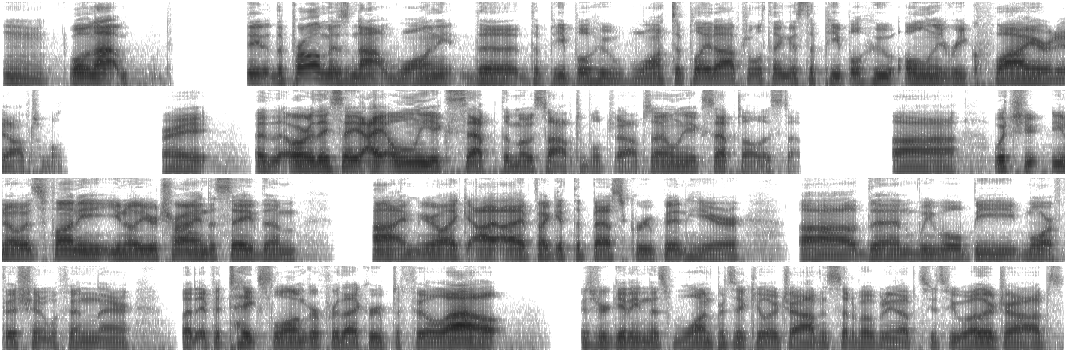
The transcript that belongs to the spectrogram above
Hmm. Well, not. The, the problem is not wanting the the people who want to play the optimal thing is the people who only require the optimal, right? Uh, Or they say I only accept the most optimal jobs. I only accept all this stuff. Uh, which you, you know it's funny. You know you're trying to save them time. You're like, I, I if I get the best group in here, uh, then we will be more efficient within there. But if it takes longer for that group to fill out, because you're getting this one particular job instead of opening up to two other jobs,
